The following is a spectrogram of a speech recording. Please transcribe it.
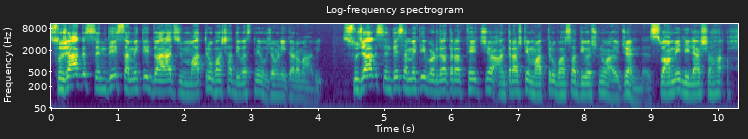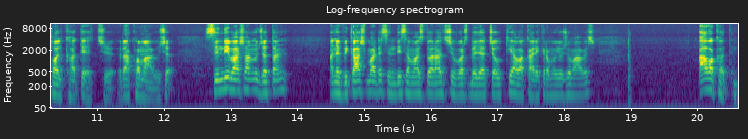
સુજાગ સિંધી સમિતિ દ્વારા જ માતૃભાષા દિવસની ઉજવણી કરવામાં આવી. સુજાગ સિંધી સમિતિ વડોદરા તરફથી જ આંતરરાષ્ટ્રીય માતૃભાષા દિવસનું આયોજન સ્વામી લીલાશાહ હોલ ખાતે જ રાખવામાં આવ્યું છે. સિંધી ભાષાનું જતન અને વિકાસ માટે સિંધી સમાજ દ્વારા જ વર્ષ બે હજાર ચૌદથી આવા કાર્યક્રમો યોજવામાં આવે છે. આ વખતે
